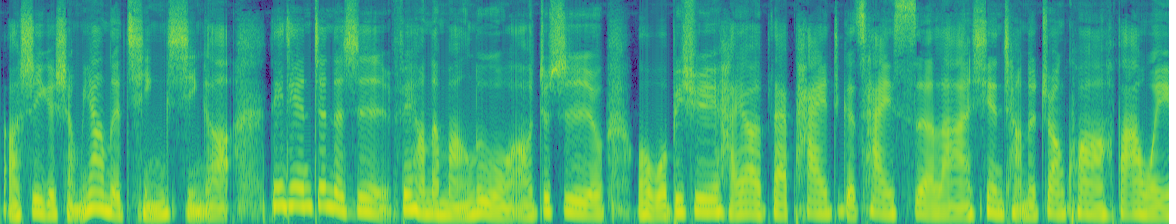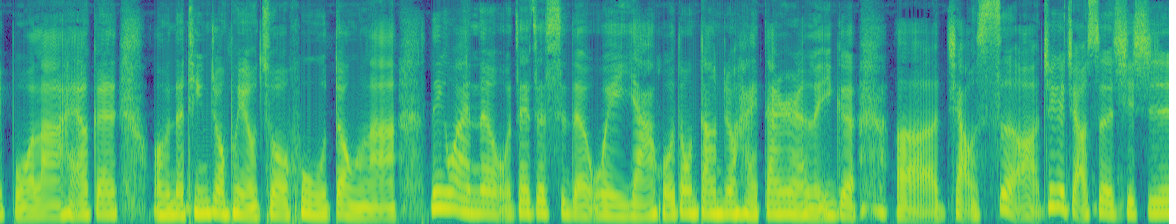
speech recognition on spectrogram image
啊是一个什么样的情形啊。那天真的是非常的忙碌哦，就是我我必须还要再拍这个菜色啦，现场的状况。发微博啦，还要跟我们的听众朋友做互动啦。另外呢，我在这次的尾牙活动当中还担任了一个呃角色啊。这个角色其实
